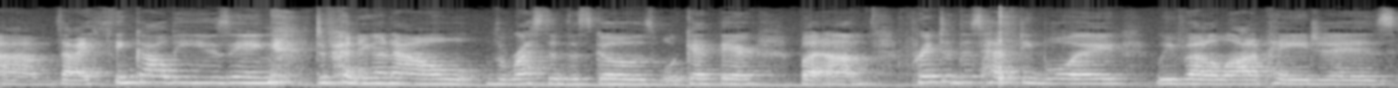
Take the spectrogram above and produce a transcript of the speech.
um, that I think I'll be using depending on how the rest of this goes. We'll get there. But um, printed this hefty boy. We've got a lot of pages.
